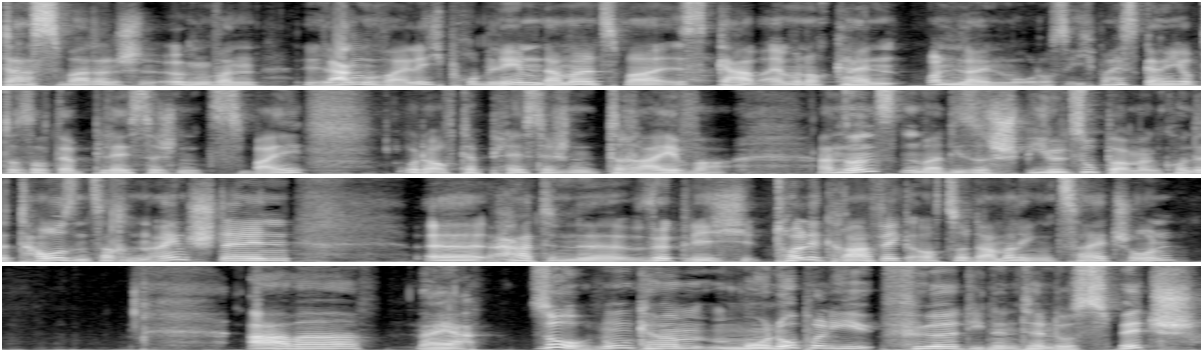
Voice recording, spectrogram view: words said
das war dann schon irgendwann langweilig. Problem damals war, es gab einfach noch keinen Online-Modus. Ich weiß gar nicht, ob das auf der PlayStation 2 oder auf der PlayStation 3 war. Ansonsten war dieses Spiel super. Man konnte tausend Sachen einstellen äh, hatte eine wirklich tolle Grafik, auch zur damaligen Zeit schon. Aber, naja. So, nun kam Monopoly für die Nintendo Switch.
